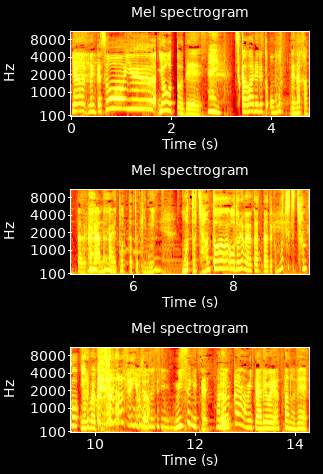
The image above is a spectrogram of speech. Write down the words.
いや、なんかそういう用途ではい。使われると思ってなかったから、あうんうんの、あれ撮った時に、もっとちゃんと踊ればよかったとか、もうちょっとちゃんとやればよかったなって今。私、見すぎて、もう何回も見てあれをやったので、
